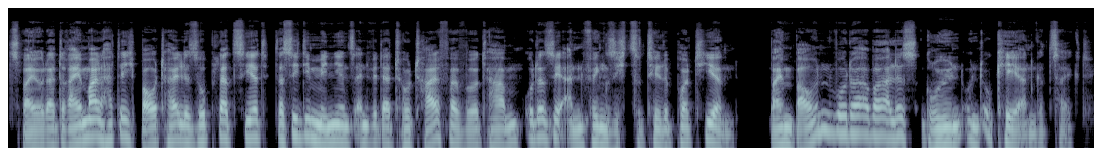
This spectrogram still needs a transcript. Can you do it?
Zwei oder dreimal hatte ich Bauteile so platziert, dass sie die Minions entweder total verwirrt haben oder sie anfingen sich zu teleportieren. Beim Bauen wurde aber alles grün und okay angezeigt.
